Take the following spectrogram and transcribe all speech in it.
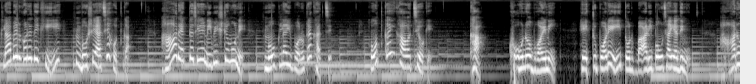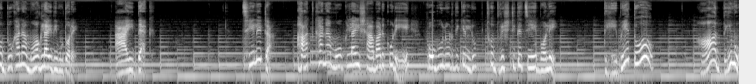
ক্লাবের ঘরে দেখি বসে আছে হোৎকা আর একটা ছেলে নিবিষ্ট মনে মোগলাই পরোটা খাচ্ছে। হোৎকাই খাওয়াচ্ছে ওকে। খা, কোনো ভয় নেই। একটু পরেই তোর বাড়ি পৌঁছাইয়া দিমু। আরও দুখানা মগলাই দিমু তোরে। আই দেখ ছেলেটা হাতখানা মোগলাই সাবার করে ওগুলোর দিকে লুপ্ত দৃষ্টিতে চেয়ে বলে, দেবে তো? হ্যাঁ দিমু।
